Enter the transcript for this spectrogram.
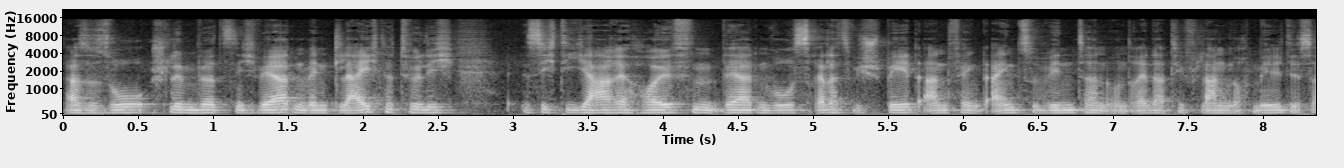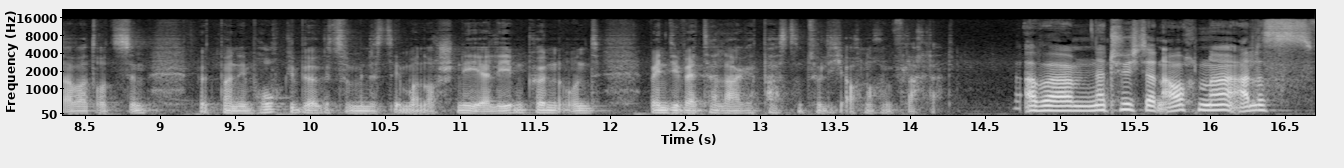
Also so schlimm wird es nicht werden, wenngleich natürlich sich die Jahre häufen werden, wo es relativ spät anfängt einzuwintern und relativ lang noch mild ist, aber trotzdem wird man im Hochgebirge zumindest immer noch Schnee erleben können und wenn die Wetterlage passt, natürlich auch noch im Flachland. Aber natürlich dann auch, ne, alles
